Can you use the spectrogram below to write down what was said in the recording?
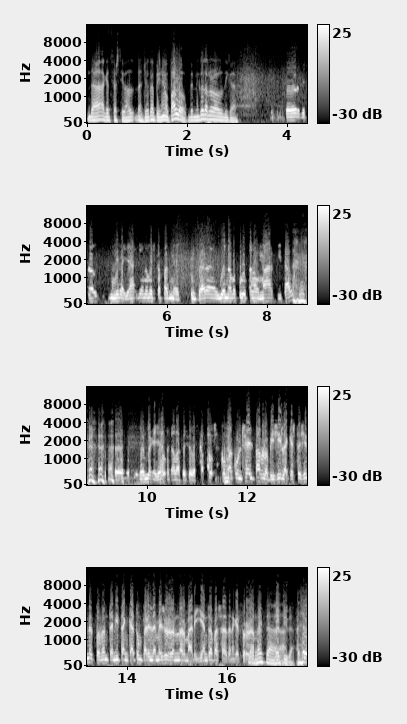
d'aquest festival del Joc del Pirineu. Pablo, benvingut a l'Hora Lúdica. Què tal? Mira, ja, ja no m'he escapat més. Fins ara jo anava col·locant el marc i tal. uh, sembla que ja s'ha acabat això d'escapar. Com a consell, Pablo, vigila, aquesta gent et poden tenir tancat un parell de mesos en un armari. Ja ens ha passat en aquest programa. Correcte. Mentida. Això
